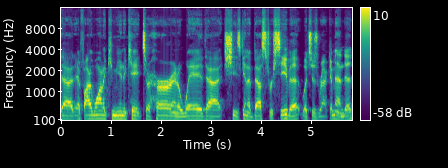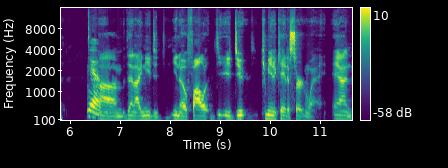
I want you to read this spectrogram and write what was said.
that if I want to communicate to her in a way that she's going to best receive it, which is recommended, yeah, um, then I need to, you know, follow, do, do communicate a certain way. And,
